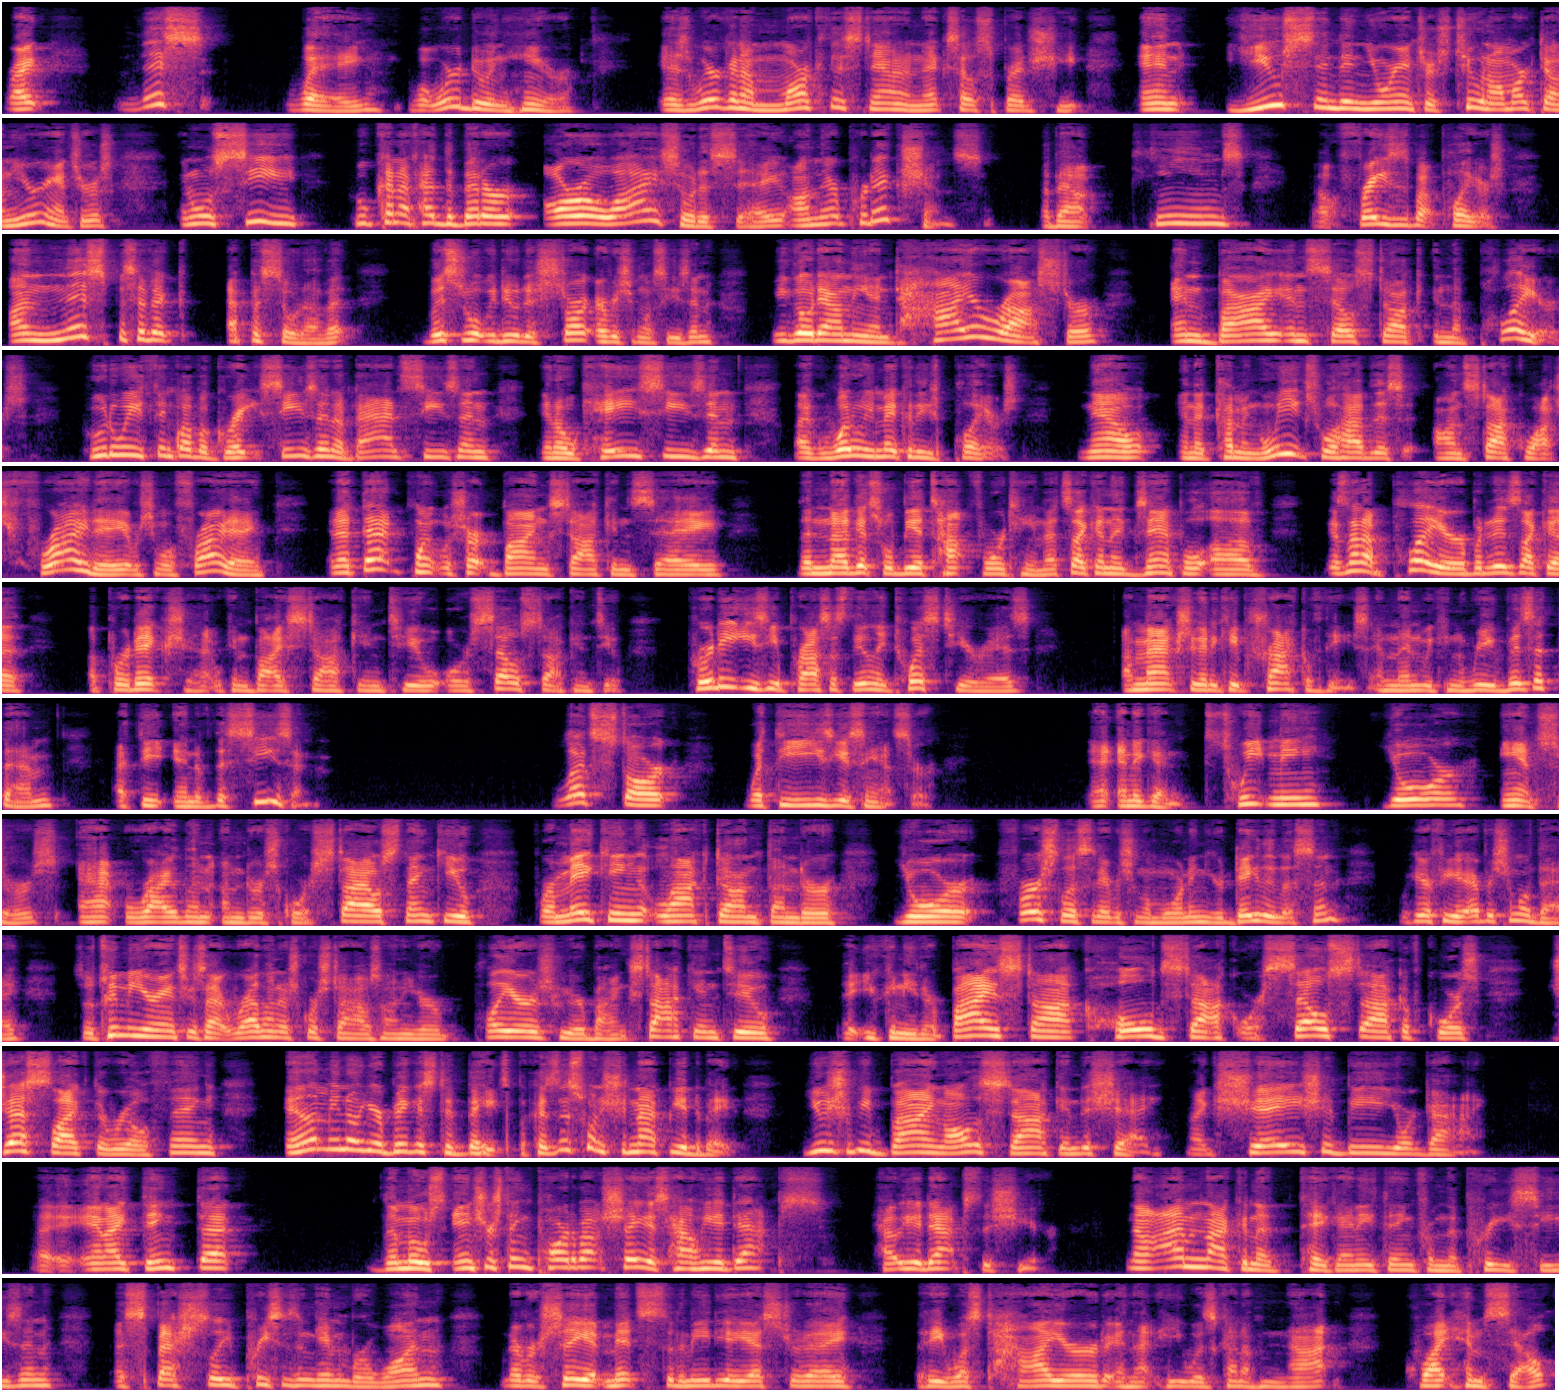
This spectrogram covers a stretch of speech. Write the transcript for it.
right? This way, what we're doing here is we're going to mark this down in an Excel spreadsheet and you send in your answers too, and I'll mark down your answers and we'll see who kind of had the better ROI, so to say, on their predictions about teams, about phrases, about players. On this specific episode of it, this is what we do to start every single season. We go down the entire roster and buy and sell stock in the players. Who do we think will have a great season, a bad season, an okay season? Like, what do we make of these players? Now, in the coming weeks, we'll have this on Stock Watch Friday, every single Friday. And at that point, we'll start buying stock and say the Nuggets will be a top four team. That's like an example of it's not a player, but it is like a, a prediction that we can buy stock into or sell stock into. pretty easy process. The only twist here is I'm actually going to keep track of these and then we can revisit them at the end of the season. Let's start with the easiest answer. And again, tweet me your answers at Rylan underscore Stiles. Thank you for making Locked On Thunder your first listen every single morning, your daily listen. We're here for you every single day. So tweet me your answers at Rylan underscore Stiles on your players who you're buying stock into that you can either buy stock, hold stock, or sell stock, of course, just like the real thing. And let me know your biggest debates because this one should not be a debate. You should be buying all the stock into Shai. Like Shai should be your guy. And I think that the most interesting part about Shai is how he adapts, how he adapts this year. Now, I'm not going to take anything from the preseason, especially preseason game number one. Whenever Shai admits to the media yesterday that he was tired and that he was kind of not quite himself,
